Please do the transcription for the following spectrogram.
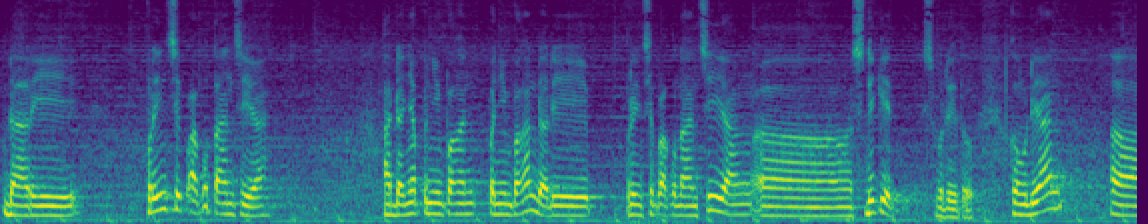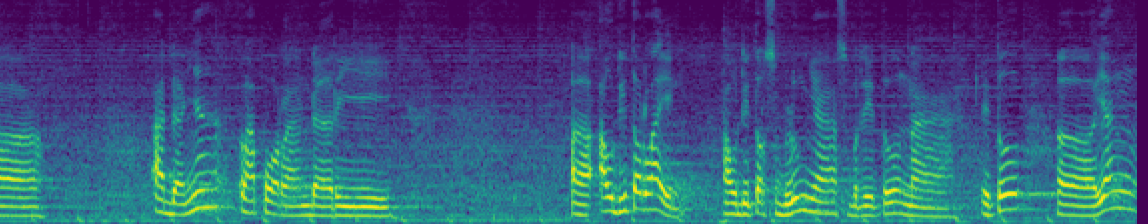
dari prinsip akuntansi ya. Adanya penyimpangan-penyimpangan dari prinsip akuntansi yang uh, sedikit seperti itu. Kemudian uh, adanya laporan dari uh, auditor lain, auditor sebelumnya seperti itu. Nah, itu uh, yang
